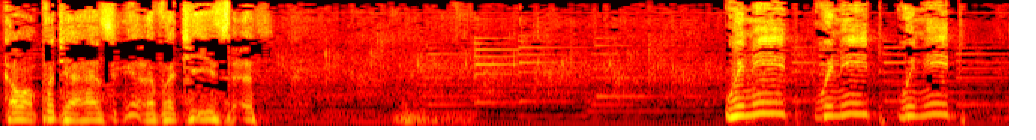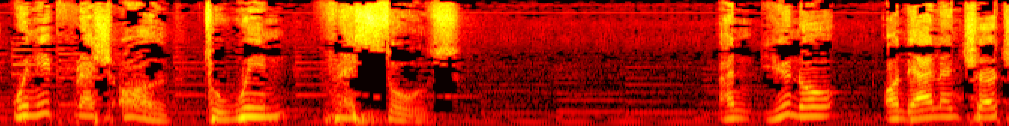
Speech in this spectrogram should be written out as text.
Come on, put your hands together for Jesus. We need, we need, we need, we need fresh oil to win fresh souls. And you know, on the island church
